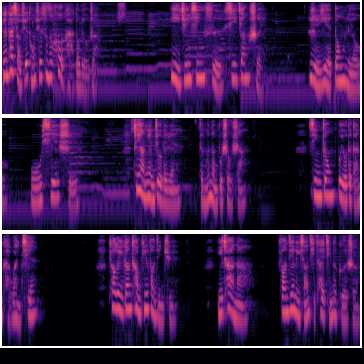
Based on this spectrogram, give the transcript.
连他小学同学送的贺卡都留着。忆君心似西江水，日夜东流无歇时。这样念旧的人，怎么能不受伤？心中不由得感慨万千。挑了一张唱片放进去，一刹那，房间里响起蔡琴的歌声。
